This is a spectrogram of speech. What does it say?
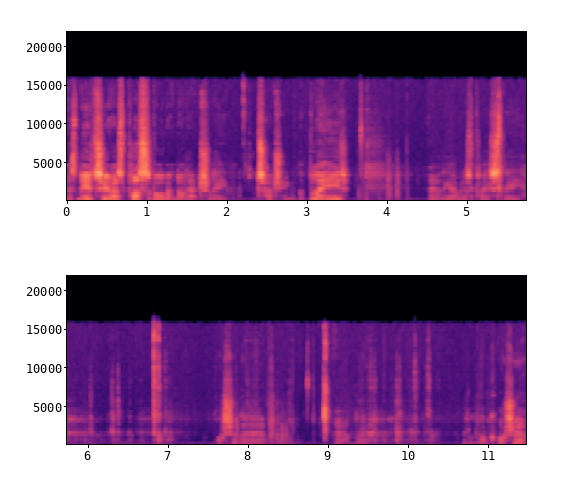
as near to as possible but not actually touching the blade. And again we'll just place the washer there and the little lock washer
